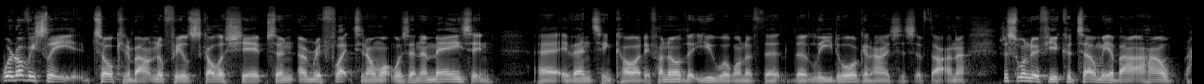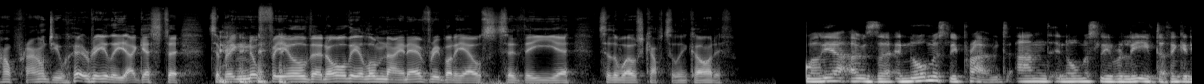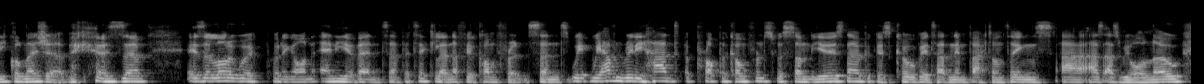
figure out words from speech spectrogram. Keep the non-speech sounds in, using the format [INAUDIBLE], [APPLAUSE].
we're obviously talking about Nuffield scholarships and, and reflecting on what was an amazing uh, event in Cardiff. I know that you were one of the, the lead organisers of that, and I just wonder if you could tell me about how, how proud you were, [LAUGHS] really, I guess, to, to bring [LAUGHS] Nuffield and all the alumni and everybody else to the uh, to the Welsh capital in Cardiff. Well, yeah, I was uh, enormously proud and enormously relieved, I think, in equal measure, [LAUGHS] because um, it's a lot of work putting on any event, in particular Nuffield Conference. And we, we haven't really had a proper conference for some years now because COVID had an impact on things, uh, as, as we all know.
